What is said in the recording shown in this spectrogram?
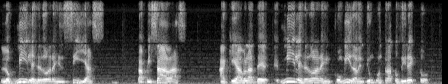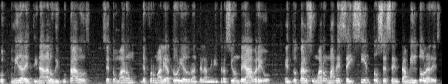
los miles de dólares en sillas tapizadas, aquí habla de miles de dólares en comida, 21 contratos directos, comida destinada a los diputados, se tomaron de forma aleatoria durante la administración de Ábrego. En total sumaron más de 660 mil dólares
